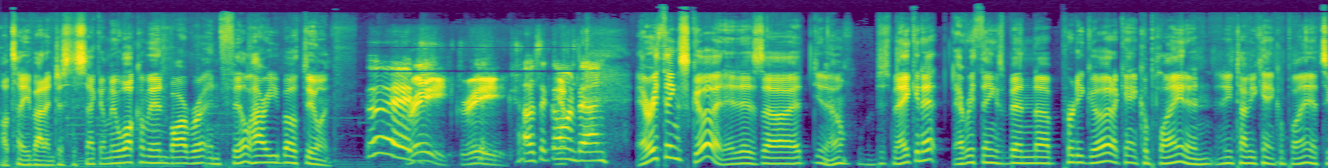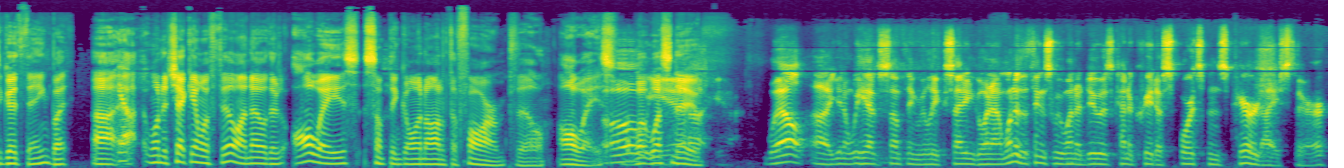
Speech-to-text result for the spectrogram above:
I'll tell you about it in just a second. Let me welcome in Barbara and Phil. How are you both doing? Good. Great, great. How's it going, yep. Ben? Everything's good. It is, uh, you know, just making it. Everything's been uh, pretty good. I can't complain. And anytime you can't complain, it's a good thing. But uh, yep. I want to check in with Phil. I know there's always something going on at the farm, Phil. Always. Oh, what, what's yeah. new? Well, uh, you know, we have something really exciting going on. One of the things we want to do is kind of create a sportsman's paradise there.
